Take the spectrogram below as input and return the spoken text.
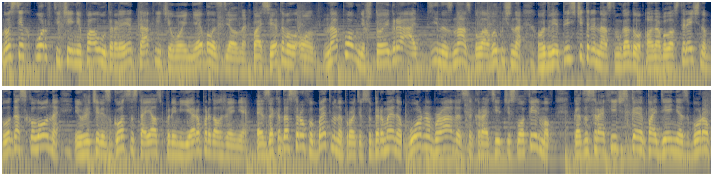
но с тех пор в течение полутора лет так ничего и не было сделано, посетовал он. Напомню, что игра «Один из нас» была выпущена в 2013 году, она была встречена благосклонно, и уже через год состоялась премьера продолжения. Из-за катастрофы Бэтмена против Супермена Warner Brothers сократит число фильмов, катастрофическое падение сборов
